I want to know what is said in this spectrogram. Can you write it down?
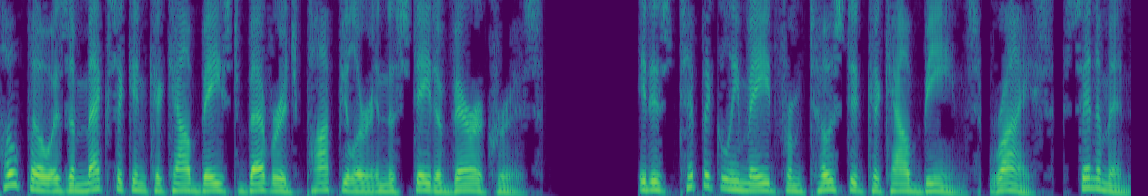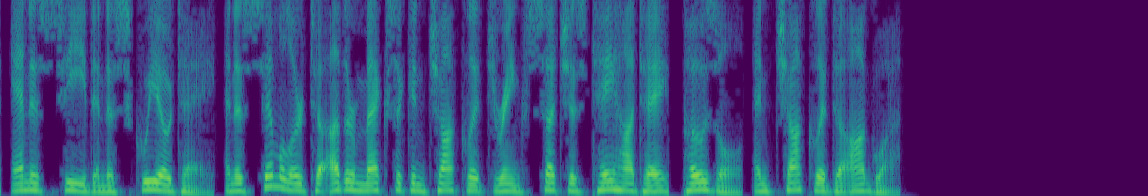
Popo is a Mexican cacao-based beverage popular in the state of Veracruz. It is typically made from toasted cacao beans, rice, cinnamon, anise seed and esquiote, and is similar to other Mexican chocolate drinks such as tejate, pozol, and chocolate de agua.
